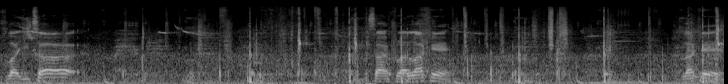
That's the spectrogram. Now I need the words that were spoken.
Flight, you tired? It's alright, flight. Lock in. Lock in.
